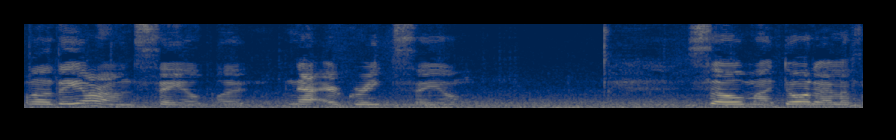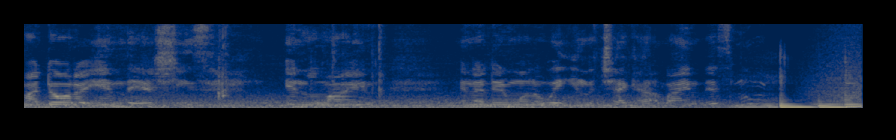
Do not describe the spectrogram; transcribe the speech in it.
Well, they are on sale, but not a great sale. So my daughter, I left my daughter in there. She's in line. and I didn't want to wait in the checkout line. It's moving.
